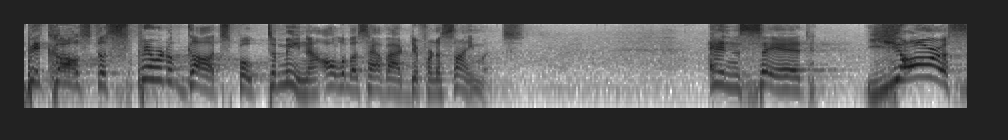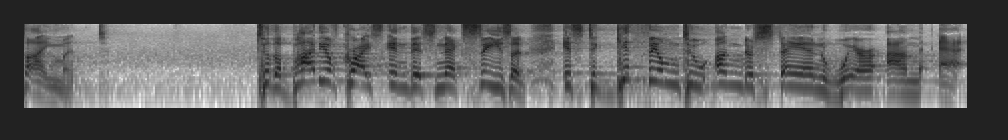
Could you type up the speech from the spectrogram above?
because the Spirit of God spoke to me. Now, all of us have our different assignments. And said, Your assignment to the body of Christ in this next season is to get them to understand where I'm at.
